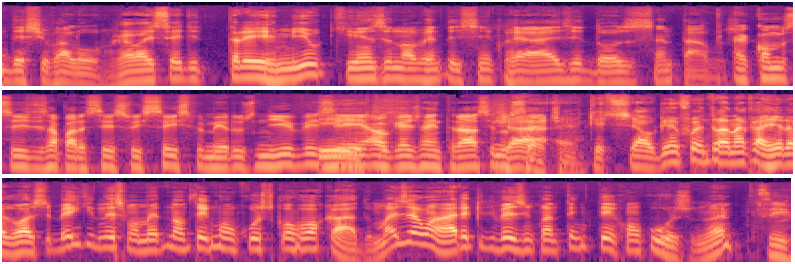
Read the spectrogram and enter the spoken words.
deste valor, já vai ser de R$ 3.595,12. É como se desaparecesse os seis primeiros níveis e, e alguém já entrasse no já, sétimo. É, se alguém for entrar na carreira agora, se bem que nesse momento não tem concurso convocado, mas é uma área que de vez em quando tem que ter concurso, não é? Sim.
